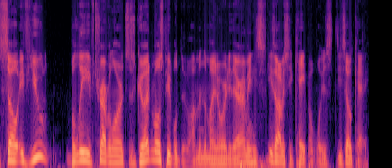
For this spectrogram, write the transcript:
So if you believe Trevor Lawrence is good, most people do. I'm in the minority there. I mean, he's he's obviously capable. He's he's okay.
